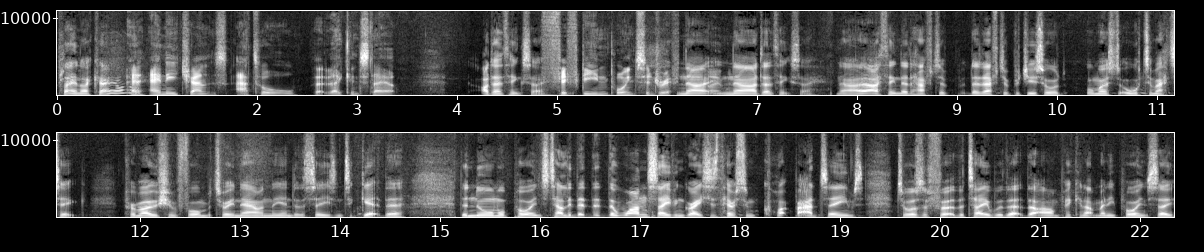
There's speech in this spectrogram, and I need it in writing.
playing okay. aren't they? A- Any chance at all that they can stay up? I don't think so. 15 points adrift. No, no, I don't think so. No, I think they'd have to they'd have to produce al- almost automatic promotion form between now and the end of the season to get the the normal points tally. The, the, the one saving grace is there are some quite bad teams towards the foot of the table that, that aren't picking up many points. So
